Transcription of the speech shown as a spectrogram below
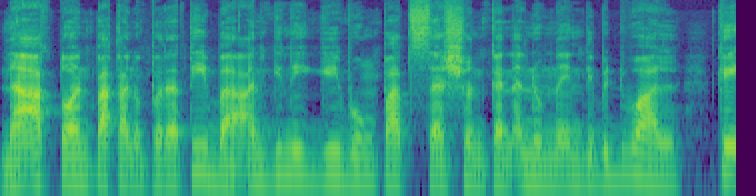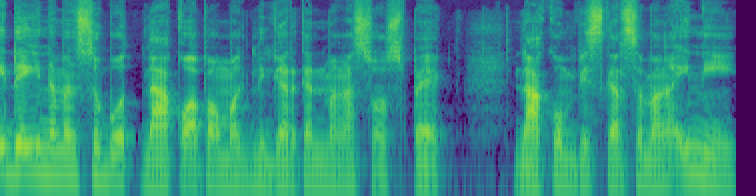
naaktuhan pa kan operatiba ang ginigibong pat session kan anum na individual kay idei naman subot nako apang magnigar kan mga sospek. Nakumpiskar sa mga ini,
